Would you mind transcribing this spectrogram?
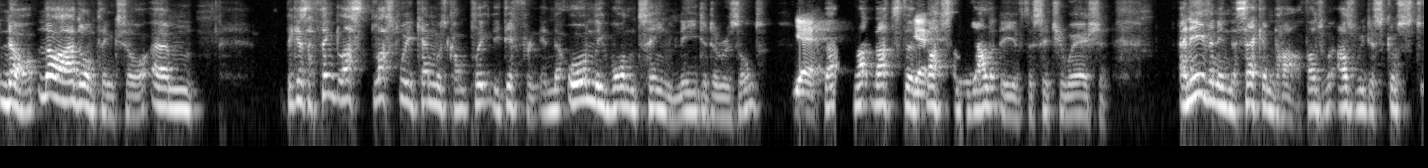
No, no, I don't think so. Um because I think last last weekend was completely different in that only one team needed a result. Yeah, that, that that's the yeah. that's the reality of the situation and even in the second half, as as we discussed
